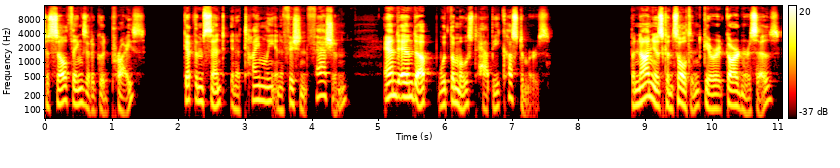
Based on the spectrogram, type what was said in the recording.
to sell things at a good price, get them sent in a timely and efficient fashion, and end up with the most happy customers. Bananya's consultant, Garrett Gardner, says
